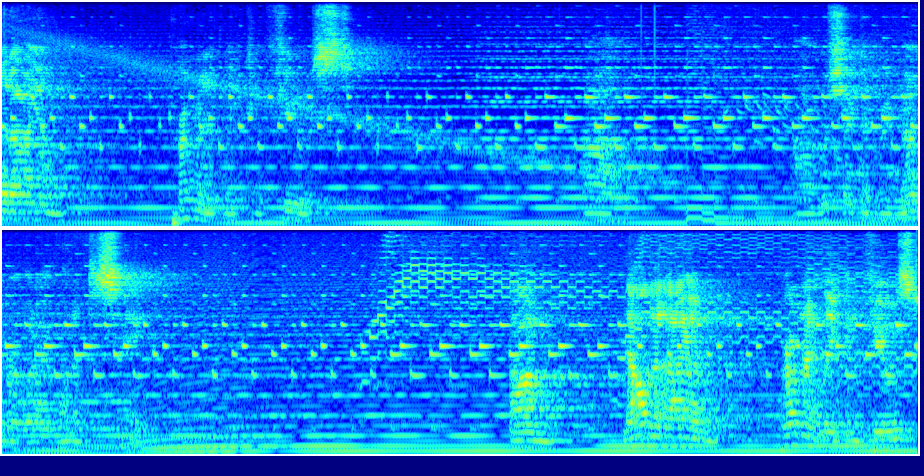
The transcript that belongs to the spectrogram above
That I am permanently confused, uh, I wish I could remember what I wanted to say. Um, now that I am permanently confused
